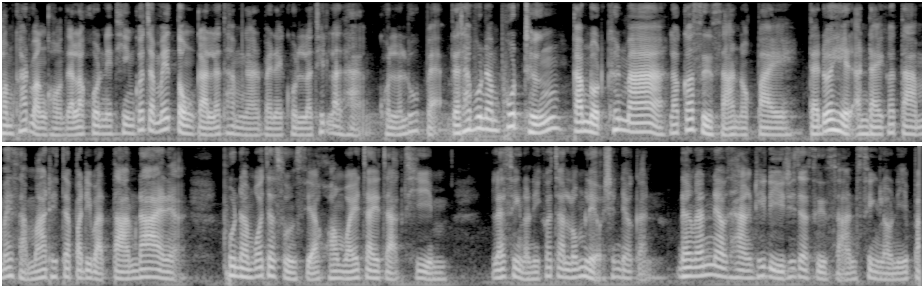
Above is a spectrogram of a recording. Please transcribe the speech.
ความคาดหวังของแต่ละคนในทีมก็จะไม่ตรงกันและทำงานไปในคนละทิศละทางคนละรูปแบบ แต่ถ้าผู้นำพูดถึงกำหนดขึ้นมา แล้วก็สื่อสารออกไป แต่ด้วยเหตุอันใดก็ตามไม่สามารถที่จะปฏิบัติตามได้เนี่ยผู้นำก็จะสูญเสียความไว้ใจจากทีม และสิ่งเหล่านี้ก็จะล้มเหลวเช่นเดียวกัน ดังนั้นแนวทางที่ดีที่จะสื่อสารสิ่งเหล่านี้ไป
